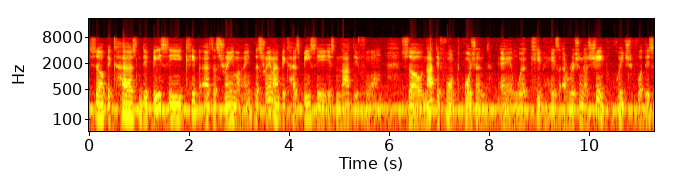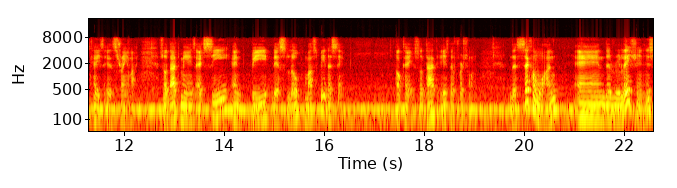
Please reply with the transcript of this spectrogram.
so because the BC keep as a straight line, the straight line because BC is not deformed, so not deformed portion and will keep his original shape, which for this case is straight line. So that means at C and B, the slope must be the same. Okay, so that is the first one. The second one, and the relations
